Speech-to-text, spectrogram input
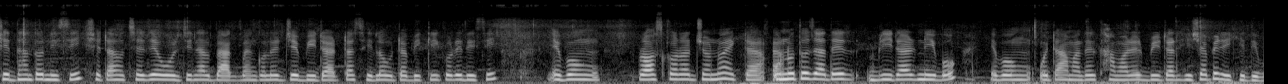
সিদ্ধান্ত নিছি, সেটা হচ্ছে যে অরিজিনাল ব্ল্যাক বেঙ্গলের যে বিডারটা ছিল ওটা বিক্রি করে দিছি এবং ক্রস করার জন্য একটা উন্নত যাদের ব্রিডার নিব এবং ওটা আমাদের খামারের ব্রিডার হিসাবে রেখে দিব।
